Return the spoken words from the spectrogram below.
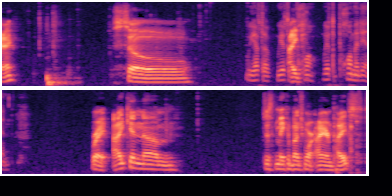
Okay. So We have to we have to I- plumb, we have to plumb it in. right, I can um just make a bunch more iron pipes.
